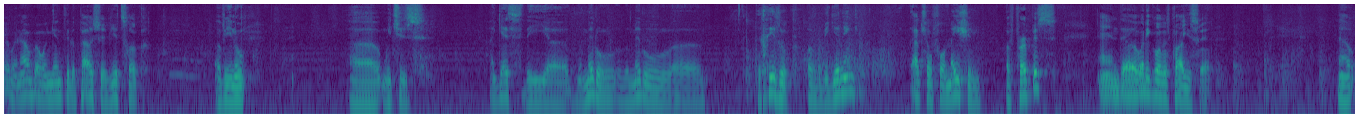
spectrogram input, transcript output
Okay, we're now going into the Parsha of Yitzchak Avinu, uh, which is, I guess, the uh, the middle, the middle, uh, the chizuk of the beginning, actual formation of purpose, and uh, what he called of Klal Yisrael. Now,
